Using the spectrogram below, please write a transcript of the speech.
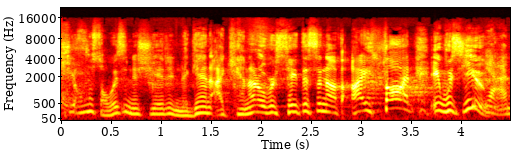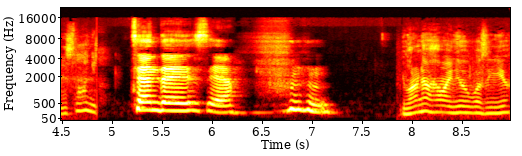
She almost always initiated, and again, I cannot overstate this enough. I thought it was you. Yeah, and as long as 10 days, yeah. You want to know how I knew it wasn't you?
